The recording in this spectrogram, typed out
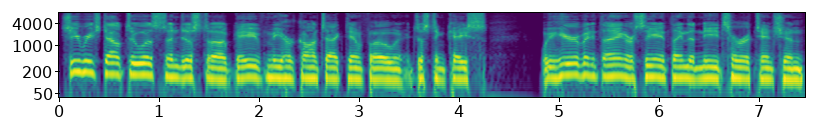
she reached out to us and just uh, gave me her contact info just in case we hear of anything or see anything that needs her attention.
